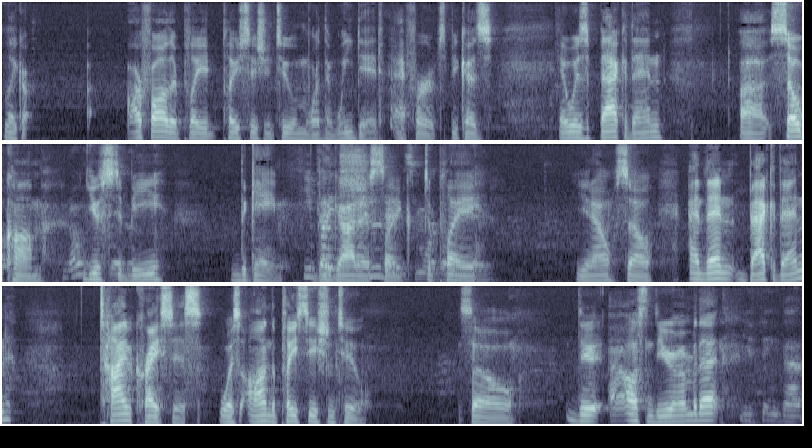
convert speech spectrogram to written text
like our, our father played PlayStation 2 more than we did at first because it was back then uh SOCOM no, used to be the game. He they got us like to play you know so and then back then time crisis was on the playstation 2 so do austin do you remember that You think that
